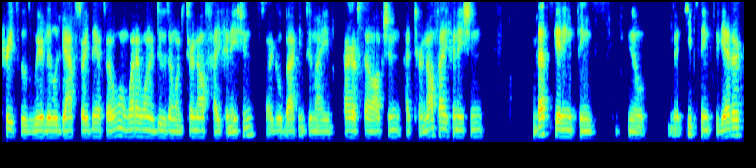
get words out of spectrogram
creates those weird little gaps right there. So what I want to do is I want to turn off hyphenation. So I go back into my paragraph style option. I turn off hyphenation. That's getting things, you know, it keeps things together,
